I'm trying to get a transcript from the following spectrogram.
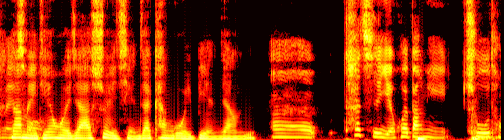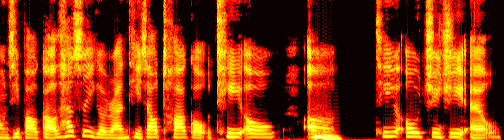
对那每天回家睡前再看过一遍这样子。嗯，它其实也会帮你出统计报告。它是一个软体叫 Toggle，T O 呃、嗯 T O G G L。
